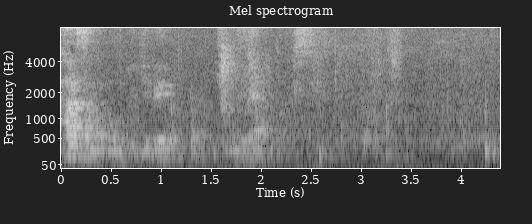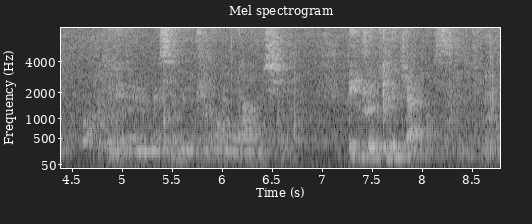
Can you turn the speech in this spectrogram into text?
her zaman olduğu gibi kendime yapmak istedim. Geri dönülmesi mümkün olmayan bir şey. Bir kötülük yapmak istedim kendime.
